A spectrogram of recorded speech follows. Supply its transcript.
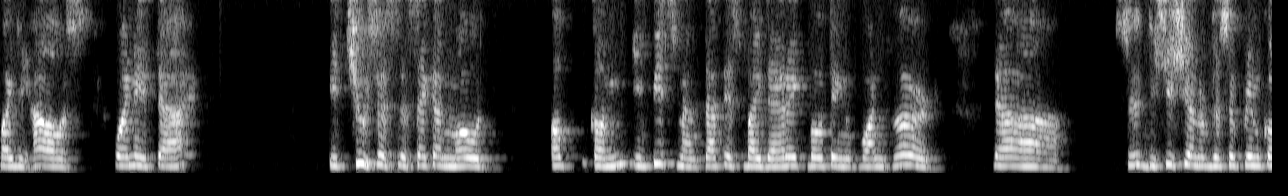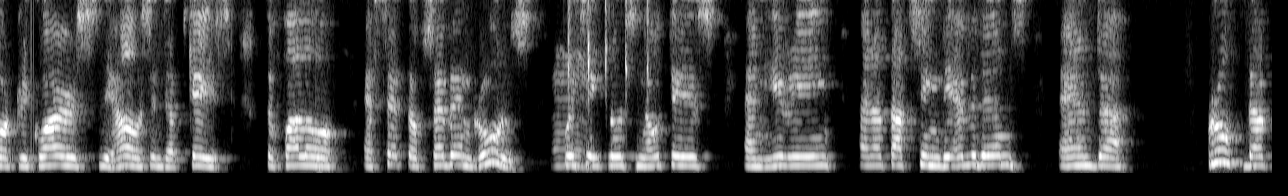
by the House when it uh, it chooses the second mode of com- impeachment, that is by direct voting of one-third. The su- decision of the Supreme Court requires the House in that case to follow a set of seven rules, which includes notice and hearing and attaching the evidence and uh, proof that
